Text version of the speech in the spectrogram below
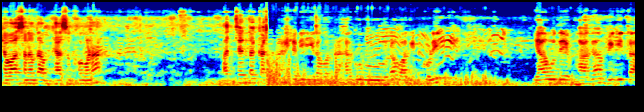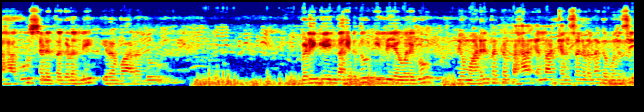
ಶವಾಸನದ ಅಭ್ಯಾಸಕ್ಕೆ ಹೋಗೋಣ. ಅತ್ಯಂತ ಕಷ್ಟ ಶರೀರವನ್ನು ಹಗುರವಾಗಿಟ್ಕೊಳ್ಳಿ. ಯಾವುದೇ ಭಾಗ ಬಿಗಿತ ಹಾಗೂ ಸೆಳೆತಗಳಲ್ಲಿ ಇರಬಾರದು. ಬೆಳಿಗ್ಗೆಯಿಂದ ಹಿಡಿದು ಇಲ್ಲಿಯವರೆಗೂ ನೀವು ಮಾಡಿರ್ತಕ್ಕಂತಹ ಎಲ್ಲ ಕೆಲಸಗಳನ್ನು ಗಮನಿಸಿ,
